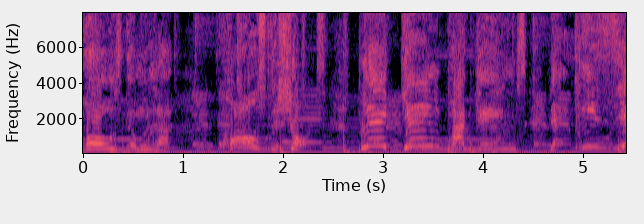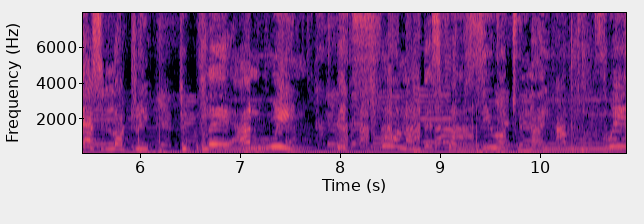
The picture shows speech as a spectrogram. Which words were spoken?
holds the mullah, calls the shots, play game pack games, the easiest lottery to play and win. Pick four numbers from 0 to 9 up to 3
